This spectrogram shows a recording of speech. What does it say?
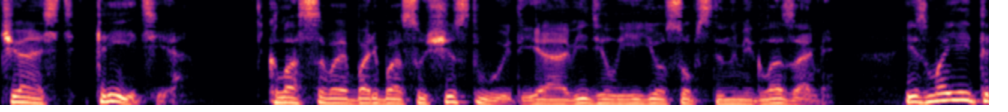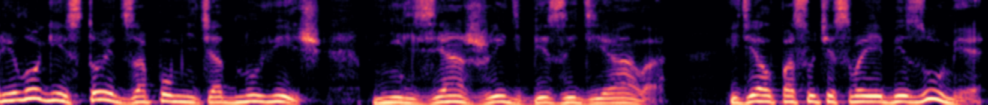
Часть третья. Классовая борьба существует, я видел ее собственными глазами. Из моей трилогии стоит запомнить одну вещь – нельзя жить без идеала. Идеал, по сути, своей безумие,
